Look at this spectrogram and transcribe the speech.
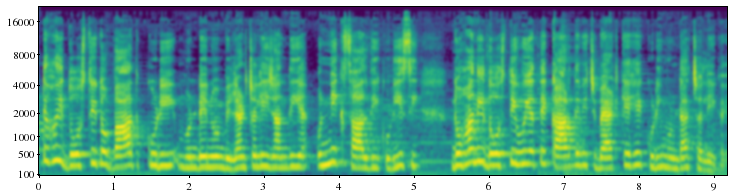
ਤੇ ਹੋਈ ਦੋਸਤੀ ਤੋਂ ਬਾਅਦ ਕੁੜੀ ਮੁੰਡੇ ਨੂੰ ਮਿਲਣ ਚਲੀ ਜਾਂਦੀ ਹੈ। 19 ਕੁ ਸਾਲ ਦੀ ਕੁੜੀ ਸੀ। ਦੋਹਾਂ ਦੀ ਦੋਸਤੀ ਹੋਈ ਅਤੇ ਕਾਰ ਦੇ ਵਿੱਚ ਬੈਠ ਕੇ ਇਹ ਕੁੜੀ ਮੁੰਡਾ ਚਲੇ ਗਏ।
